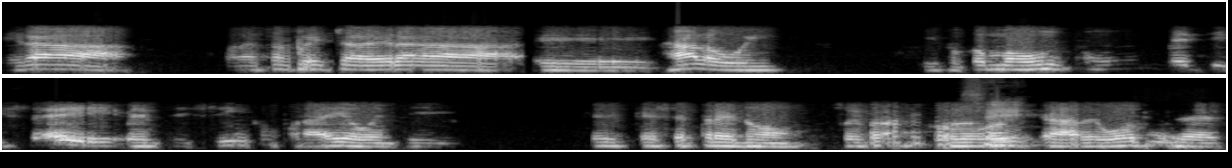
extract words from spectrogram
era, para esa fecha era eh, Halloween, y fue como un, 26, 25 por ahí, o 20, que, se estrenó. Soy fanático de, de Walking Dead.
